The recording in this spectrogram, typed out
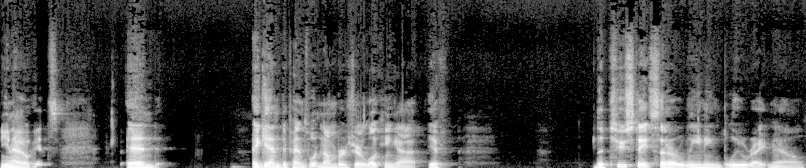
You right. know, it's and again, depends what numbers you're looking at. If the two states that are leaning blue right now,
